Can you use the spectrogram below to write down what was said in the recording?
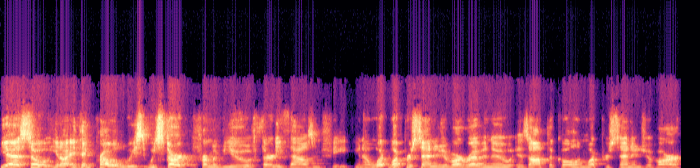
Yeah, so you know, I think probably we, we start from a view of thirty thousand feet. You know, what what percentage of our revenue is optical, and what percentage of our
